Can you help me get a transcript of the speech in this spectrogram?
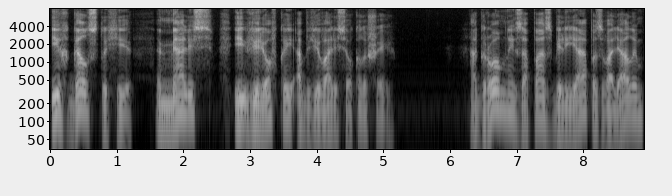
Их галстухи мялись и веревкой обвивались около шеи. Огромный запас белья позволял им,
